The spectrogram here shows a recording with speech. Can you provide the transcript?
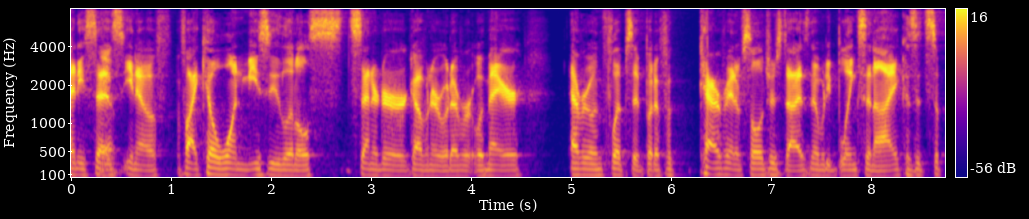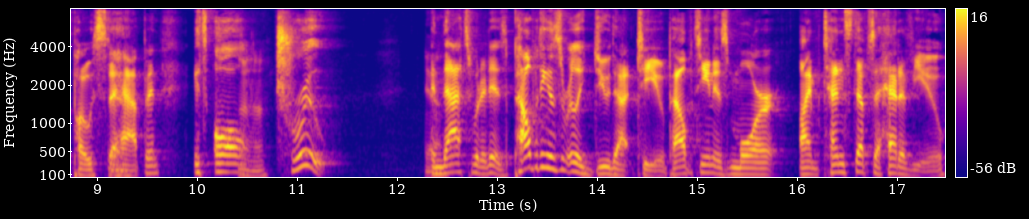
And he says, you know, if, if I kill one measly little senator or governor or whatever, or mayor, everyone flips it. But if a caravan of soldiers dies, nobody blinks an eye because it's supposed to happen. It's all uh-huh. true. And that's what it is. Palpatine doesn't really do that to you. Palpatine is more, I'm 10 steps ahead of you.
